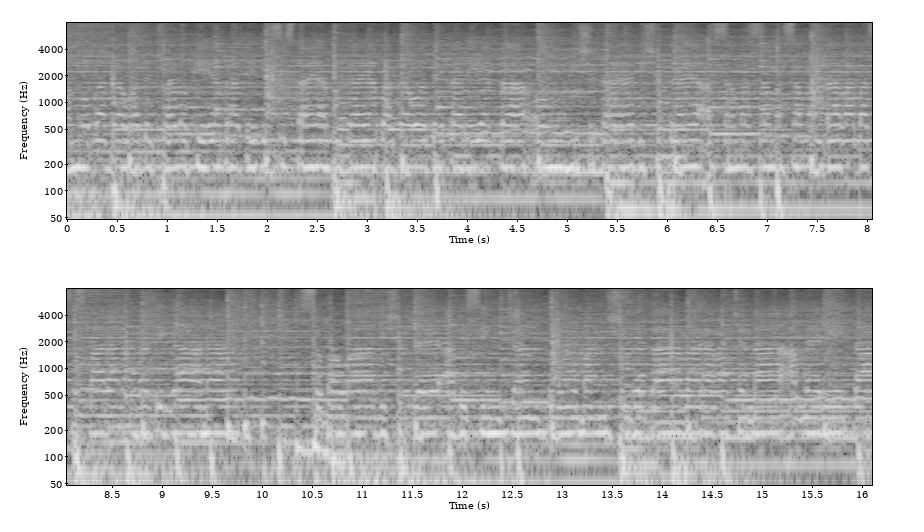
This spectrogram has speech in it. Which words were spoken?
नमो भगवते त्रैलोकीय प्रतिविशिष्टाय बुधाय भगवते तर्यत ॐ विशुद्धाय विशुद्धाय असम सम समन्तवसस्परानगतिगाना स्वभवा विशुद्धे अभिसिञ्चन्तु मंशुगतावरवचन अमृता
